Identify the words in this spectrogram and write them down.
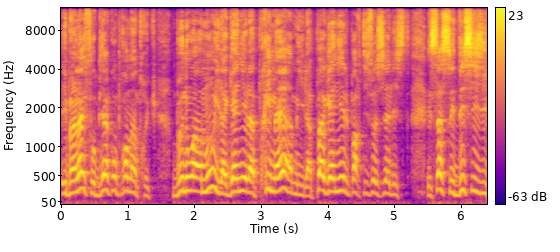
Et bien là, il faut bien comprendre un truc. Benoît Hamon, il a gagné la primaire, mais il n'a pas gagné le Parti Socialiste. Et ça, c'est décisif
